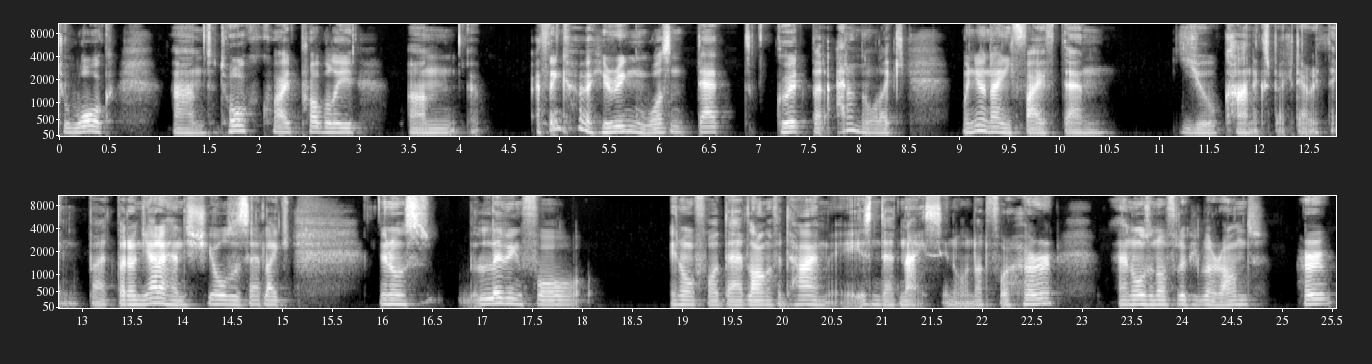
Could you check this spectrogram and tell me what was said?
to walk, and to talk quite properly. Um, I think her hearing wasn't that good, but I don't know. Like when you're 95, then you can't expect everything. But but on the other hand, she also said like, you know, living for you know for that long of a time isn't that nice. You know, not for her, and also not for the people around her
